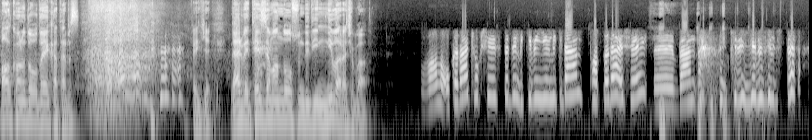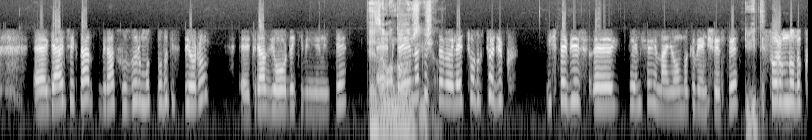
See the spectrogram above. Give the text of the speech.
Balkonu da odaya katarız. Peki. Merve tez zamanda olsun dediğin ne var acaba? Valla o kadar çok şey istedim. 2022'den patladı her şey. Ee, ben 2023'te e, gerçekten biraz huzur, mutluluk istiyorum. Ee, biraz yoğurdu 2022. Tez Ee, zamanda de olursun inşallah. işte böyle çoluk çocuk. İşte bir e, hemşireyim ben yoğun bakım hemşiresi. Bir sorumluluk.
